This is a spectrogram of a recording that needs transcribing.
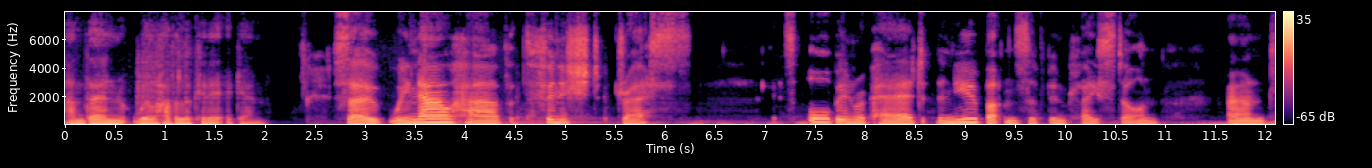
and then we'll have a look at it again. So we now have the finished dress. It's all been repaired. The new buttons have been placed on and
